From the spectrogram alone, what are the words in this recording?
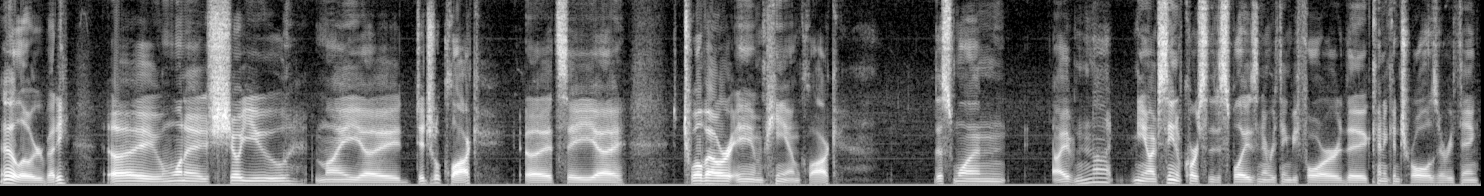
Hello everybody. I want to show you my uh, digital clock. Uh, it's a uh, 12 hour AM PM clock. This one I've not, you know, I've seen of course the displays and everything before, the kind of controls, everything.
